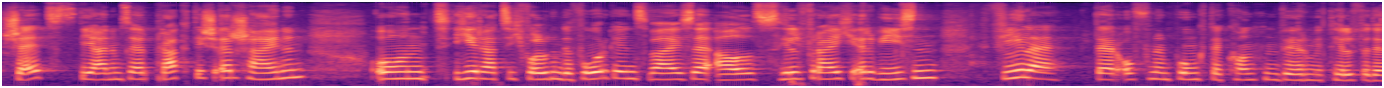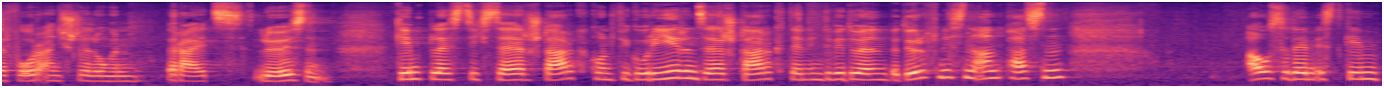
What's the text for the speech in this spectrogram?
schätzt, die einem sehr praktisch erscheinen. Und hier hat sich folgende Vorgehensweise als hilfreich erwiesen. Viele der offenen Punkte konnten wir mit Hilfe der Voreinstellungen bereits lösen. GIMP lässt sich sehr stark konfigurieren, sehr stark den individuellen Bedürfnissen anpassen. Außerdem ist GIMP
